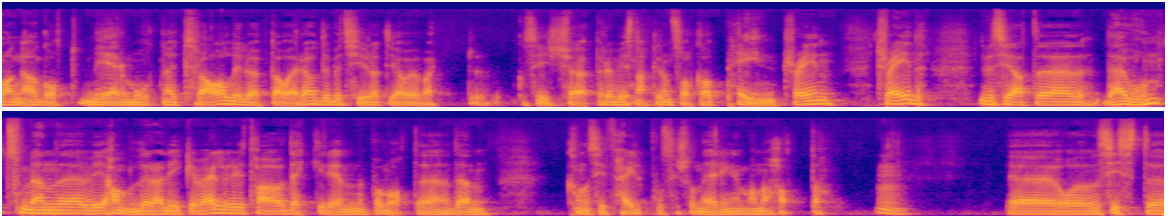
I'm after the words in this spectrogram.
mange har gått mer mot nøytral i løpet av året. og Det betyr at de har vært si, kjøpere. Vi snakker om såkalt pain train, trade. Det vil si at eh, det er vondt, men eh, vi handler allikevel. Vi tar og dekker inn på en måte den kan si, feilposisjoneringen man har hatt. Mm. Eh, og den siste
